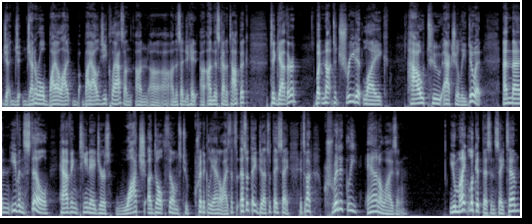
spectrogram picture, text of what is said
g- general bio- biology class on on uh, on this educate on this kind of topic together, but not to treat it like how to actually do it. And then, even still, having teenagers watch adult films to critically analyze. That's, that's what they do. That's what they say. It's about critically analyzing. You might look at this and say, Tim,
